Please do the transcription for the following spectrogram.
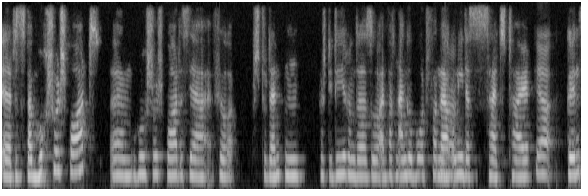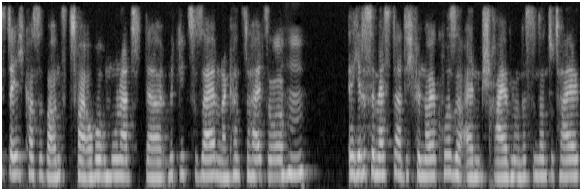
äh, das ist beim Hochschulsport. Ähm, Hochschulsport ist ja für Studenten, für Studierende so einfach ein Angebot von der ja. Uni. Das ist halt total ja. günstig. Kostet bei uns zwei Euro im Monat, da Mitglied zu sein. Und dann kannst du halt so mhm. Jedes Semester dich für neue Kurse einschreiben. Und das sind dann total,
